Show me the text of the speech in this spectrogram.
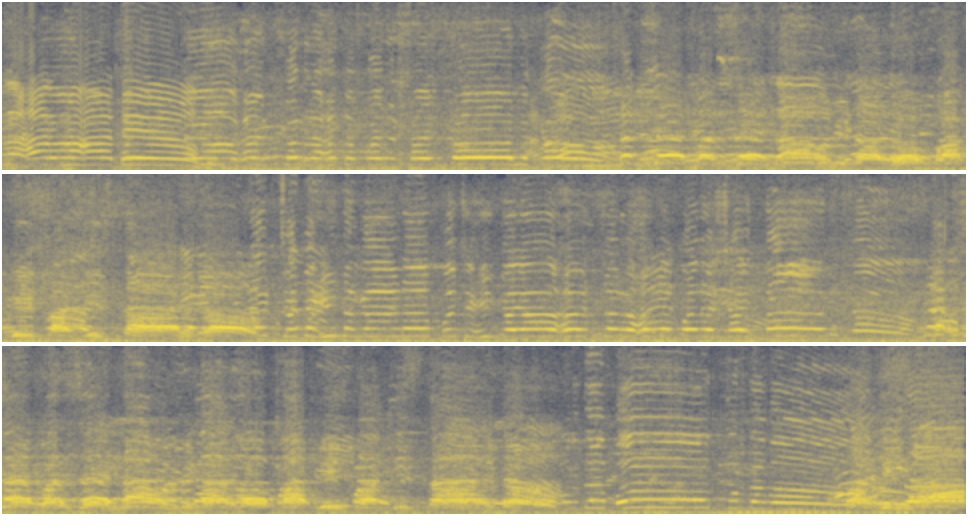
हर हर महादेव कर रहा था पर शैतान का सबसे सबसे नाम मिटा दो पाकी पाकिस्तान का जब ही लगाना बज ही गया है सरहद पर शैतान का सबसे सबसे नाम मिटा दो पाकी पाकिस्तान का मुर्दाबाद मुर्दाबाद पाकिस्तान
